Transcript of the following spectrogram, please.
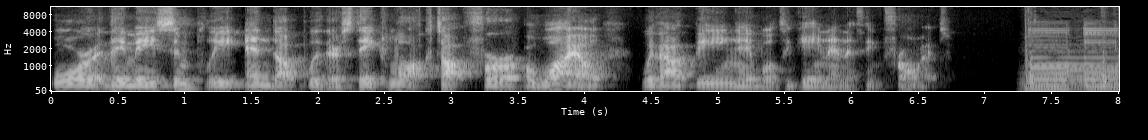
or they may simply end up with their stake locked up for a while without being able to gain anything from it.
